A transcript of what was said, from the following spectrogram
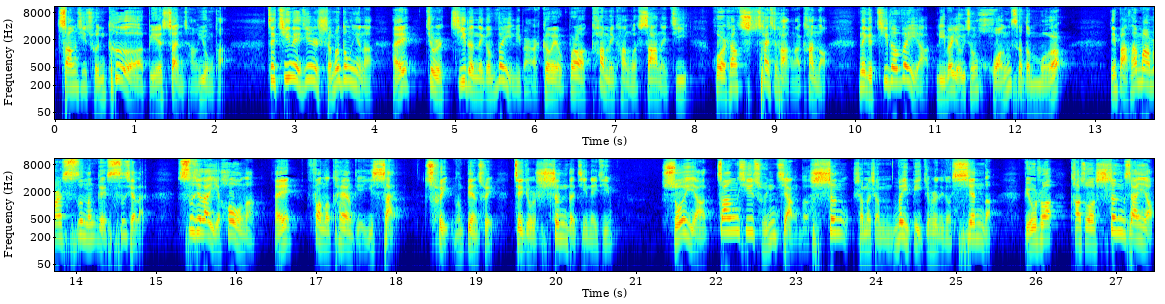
张锡纯特别擅长用它。这鸡内金是什么东西呢？哎，就是鸡的那个胃里边。各位，我不知道看没看过杀那鸡，或者上菜市场啊看到。那个鸡的胃啊，里边有一层黄色的膜，你把它慢慢撕，能给撕下来。撕下来以后呢，哎，放到太阳底下一晒，脆，能变脆，这就是生的鸡内金。所以啊，张锡纯讲的生什么什么，未必就是那种鲜的。比如说，他说生山药，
